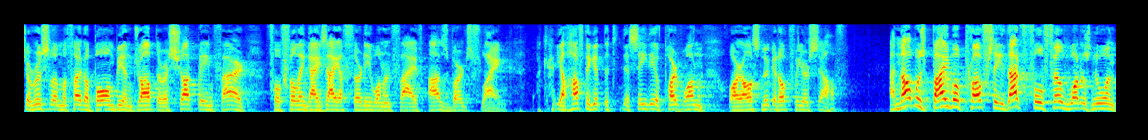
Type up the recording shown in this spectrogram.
Jerusalem without a bomb being dropped or a shot being fired, fulfilling Isaiah 31 and 5 as birds flying. You'll have to get the, the CD of part one or else look it up for yourself. And that was Bible prophecy. That fulfilled what is known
